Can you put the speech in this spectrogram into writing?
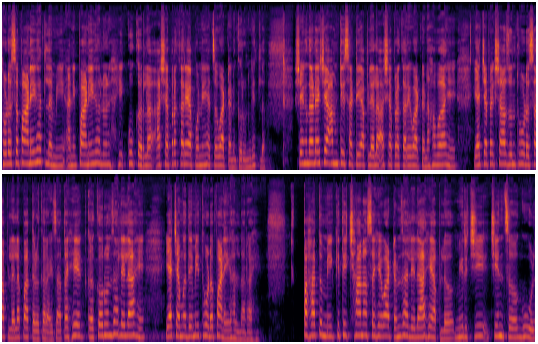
थोडंसं पाणी घातलं मी आणि पाणी घालून ही कुकरला अशा प्रकारे आपण ह्याचं वाटण करून घेतलं. शेंगदाण्याच्या आमटीसाठी आपल्याला अशा प्रकारे वाटण हवं आहे. याच्यापेक्षा अजून थोडंसं आपल्याला पातळ करायचं. आता हे करून झालेलं आहे. याच्यामध्ये मी थोडं पाणी घालणार आहे. पहा तुम्ही किती छान असं हे वाटण झालेलं आहे आपलं. मिरची चिंच गूळ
